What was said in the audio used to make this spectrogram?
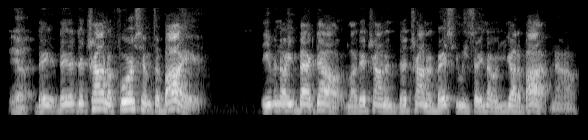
yeah they they they're trying to force him to buy it, even though he backed out. Like they're trying to they're trying to basically say no, you got to buy it now.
